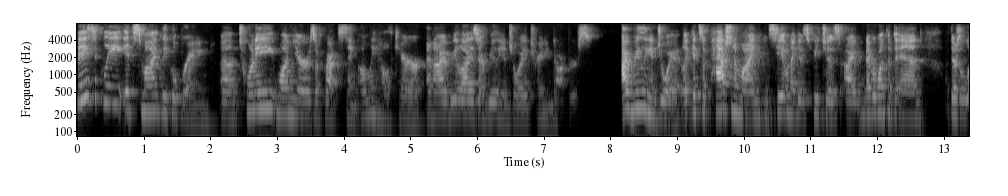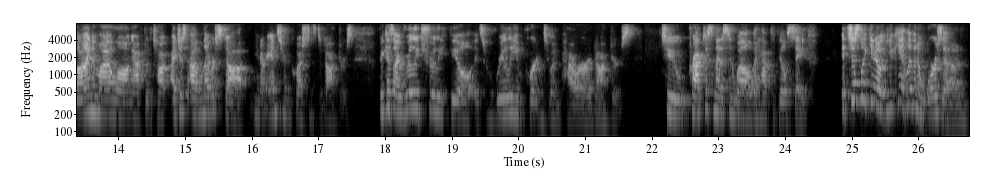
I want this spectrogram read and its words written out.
basically it's my legal brain. Um, 21 years of practicing only healthcare and i realized i really enjoy training doctors. I really enjoy it. Like it's a passion of mine. You can see it when i give speeches. I never want them to end. There's a line a mile long after the talk. I just i'll never stop you know answering questions to doctors because i really truly feel it's really important to empower our doctors to practice medicine well they have to feel safe. It's just like you know you can't live in a war zone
